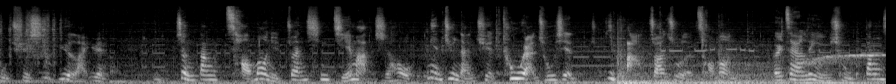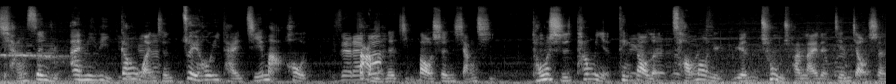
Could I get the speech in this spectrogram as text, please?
雾却是越来越浓。正当草帽女专心解码的时候，面具男却突然出现，一把抓住了草帽女。而在另一处，当强森与艾米丽刚完成最后一台解码后，大门的警报声响起，同时他们也听到了草帽女远处传来的尖叫声。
